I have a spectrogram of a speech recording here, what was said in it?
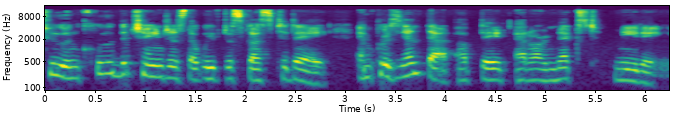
to include the changes that we've discussed today and present that update at our next meeting.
